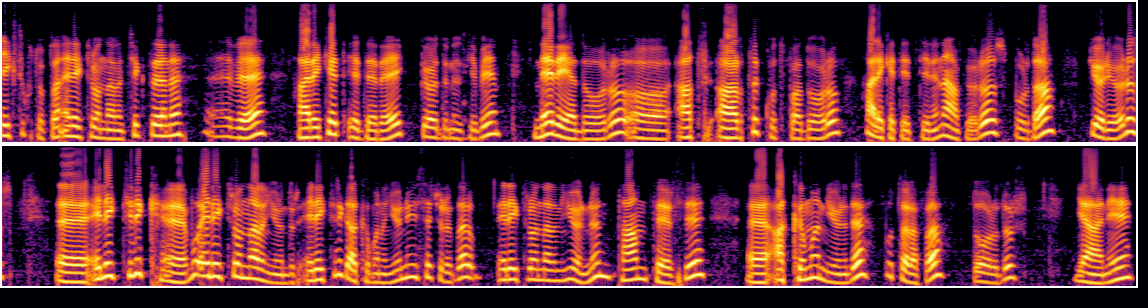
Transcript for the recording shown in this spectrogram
eksi kutuptan elektronların çıktığını e, ve hareket ederek gördüğünüz gibi nereye doğru e, at, artı kutba doğru hareket ettiğini ne yapıyoruz? Burada görüyoruz. E, elektrik e, bu elektronların yönüdür. Elektrik akımının yönü ise çocuklar elektronların yönünün tam tersi. E, akımın yönü de bu tarafa doğrudur. Yani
